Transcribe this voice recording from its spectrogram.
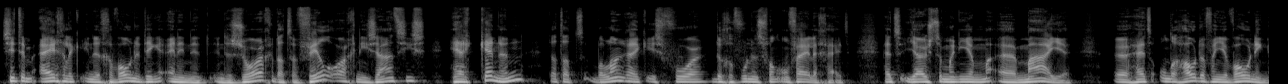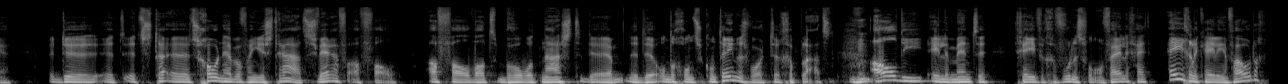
zit hem eigenlijk in de gewone dingen en in de, in de zorg dat er veel organisaties herkennen dat dat belangrijk is voor de gevoelens van onveiligheid. Het juiste manier ma uh, maaien, uh, het onderhouden van je woningen, de, het, het, het schoon hebben van je straat, zwerfafval afval wat bijvoorbeeld naast de, de ondergrondse containers wordt eh, geplaatst. Mhm. Al die elementen geven gevoelens van onveiligheid. Eigenlijk heel eenvoudig.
